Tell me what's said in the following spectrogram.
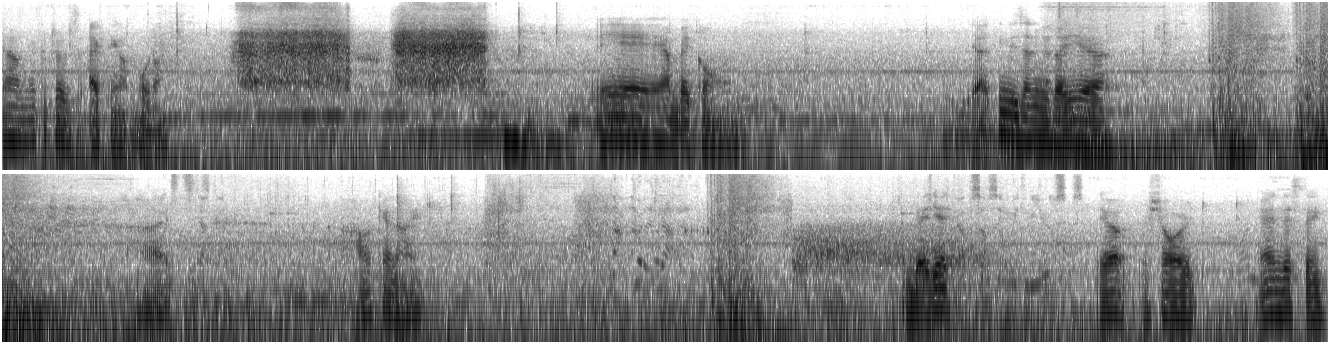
Yeah, my controller's acting up. Hold on. Yeah, I'm back on. Yeah, I think these enemies are here. Alright. How can I? I'm dead yet? Got something we can use? Yep, a shard. And this thing.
